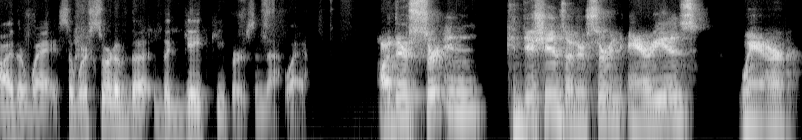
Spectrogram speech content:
either way. So we're sort of the, the gatekeepers in that way are there certain conditions are there certain areas where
